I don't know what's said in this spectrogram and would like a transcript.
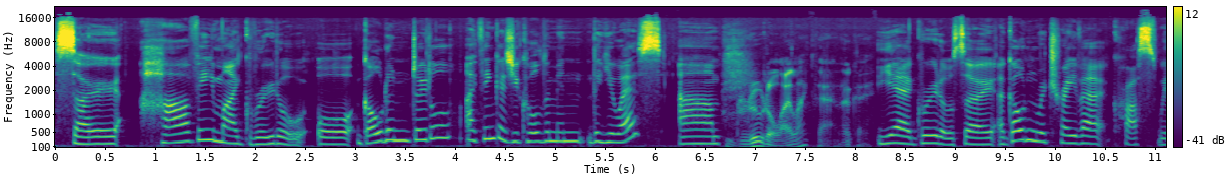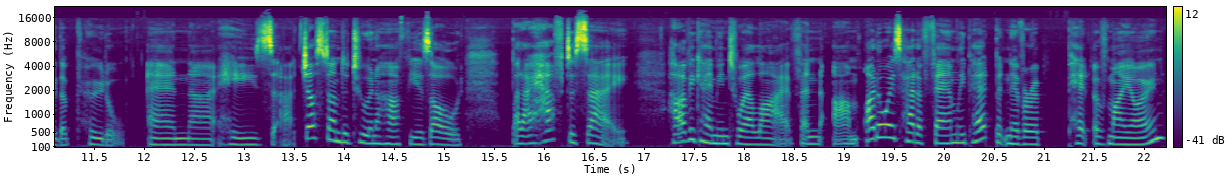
So, Harvey, my Groodle, or Golden Doodle, I think, as you call them in the US. Um, Groodle, I like that. Okay. Yeah, Groodle. So, a Golden Retriever cross with a Poodle. And uh, he's uh, just under two and a half years old. But I have to say, Harvey came into our life, and um, I'd always had a family pet, but never a pet of my own.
